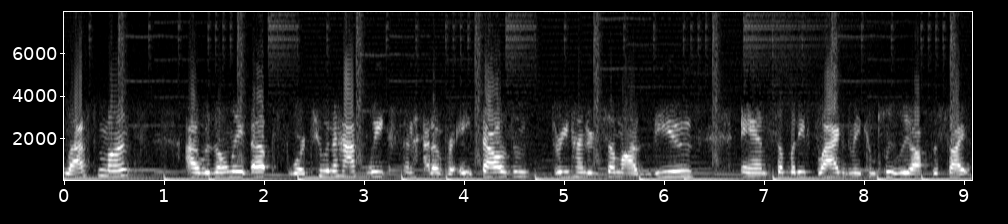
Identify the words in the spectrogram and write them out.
last month. I was only up for two and a half weeks and had over 8,300 some odd views and somebody flagged me completely off the site.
